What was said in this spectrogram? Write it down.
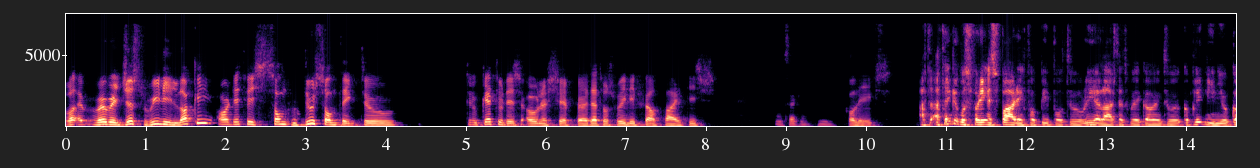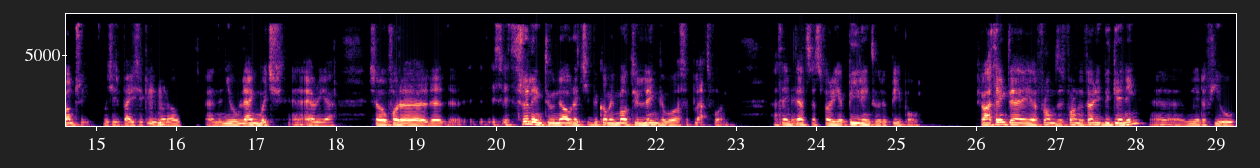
well, were we just really lucky or did we some do something to to get to this ownership uh, that was really felt by these exactly mm. colleagues. I, th- I, think it was very inspiring for people to realize that we're going to a completely new country, which is basically mm-hmm. and a new language uh, area. So for the, the, the it's, it's, thrilling to know that you're becoming multilingual as a platform. I think okay. that's that's very appealing to the people. So I think they uh, from the from the very beginning uh, we had a few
